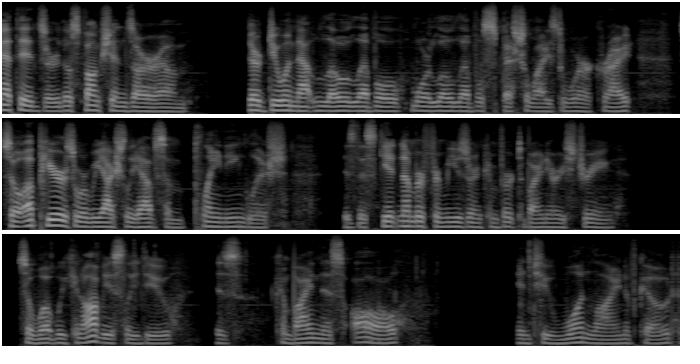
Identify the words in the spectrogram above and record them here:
methods or those functions are um, they're doing that low level, more low level specialized work, right? So up here is where we actually have some plain English. Is this get number from user and convert to binary string? So what we can obviously do is combine this all into one line of code.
